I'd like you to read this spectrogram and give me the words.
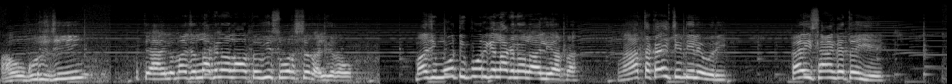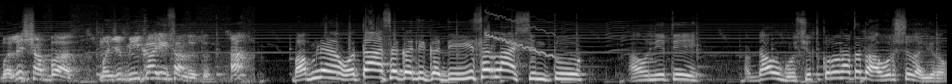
अहो गुरुजी ते आईला माझ्या लग्नाला आता वीस वर्ष झाली राव. माझी मोठी पोरगी लग्नाला आली आता. आणि आता कायची डिलेवरी काही सांगत आहे भले शाब्बास म्हणजे मी काही सांगतो हा? बाबने होता असं कधी कधी विसरला असशील तू. अहो नेते डाव घोषित करून आता दहा वर्ष झाली राव.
